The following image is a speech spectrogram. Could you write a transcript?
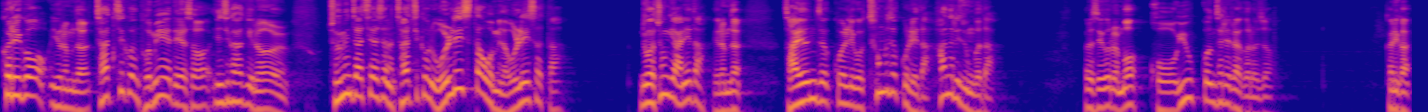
그리고 여러분들 자치권 범위에 대해서 인식하기를 주민자치에서는 자치권이 원래 있었다고 봅니다. 원래 있었다. 누가 준 게 아니다. 여러분들 자연적 권리고 천무적 권리다. 하늘이 준 거다. 그래서 이거를 뭐 고유건설이라 그러죠. 그러니까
